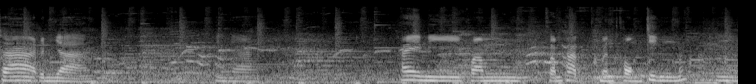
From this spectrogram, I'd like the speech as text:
ใช่ เป็นยาง เป็นยาง ให้มีความสัมผัสเหมือนของจริงมั้งอืม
